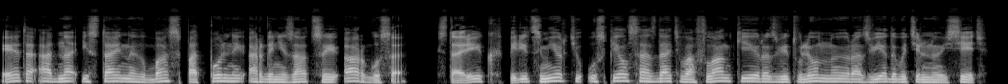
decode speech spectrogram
это одна из тайных баз подпольной организации «Аргуса». Старик перед смертью успел создать во фланке разветвленную разведывательную сеть.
